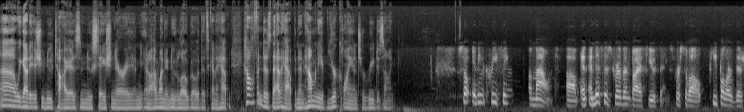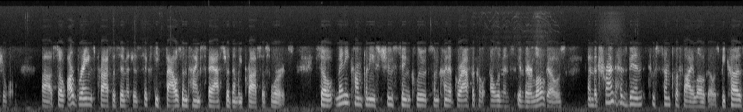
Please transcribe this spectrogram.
Uh, we got to issue new tires and new stationery, and you know I want a new logo that's going to happen. How often does that happen, and how many of your clients are redesigned? So, an increasing amount. Um, and, and, this is driven by a few things. First of all, people are visual. Uh, so our brains process images 60,000 times faster than we process words. So many companies choose to include some kind of graphical elements in their logos. And the trend has been to simplify logos because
